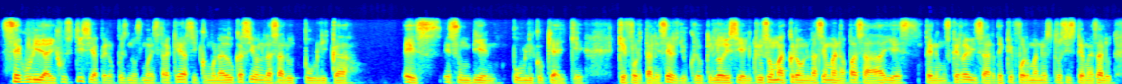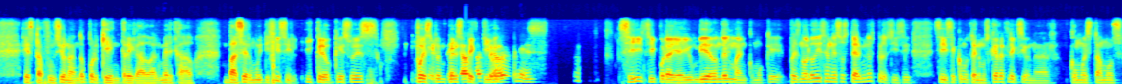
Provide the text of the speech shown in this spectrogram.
seguridad y justicia, pero pues nos muestra que así como la educación, la salud pública es, es un bien público que hay que, que, fortalecer. Yo creo que lo decía incluso Macron la semana pasada y es, tenemos que revisar de qué forma nuestro sistema de salud está funcionando porque entregado al mercado va a ser muy difícil. Y creo que eso es puesto en perspectiva. Sí, sí, por ahí hay un video donde el man como que, pues no lo dice en esos términos, pero sí, sí, sí dice como tenemos que reflexionar cómo estamos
